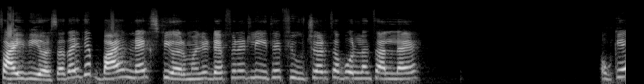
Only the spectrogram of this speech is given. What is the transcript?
five years आता इथे बाय नेक्स्ट इयर म्हणजे डेफिनेटली इथे फ्युचरचं बोलणं चाललंय. ओके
